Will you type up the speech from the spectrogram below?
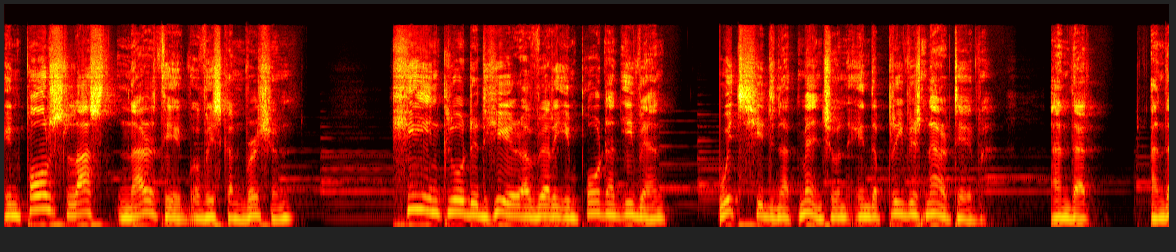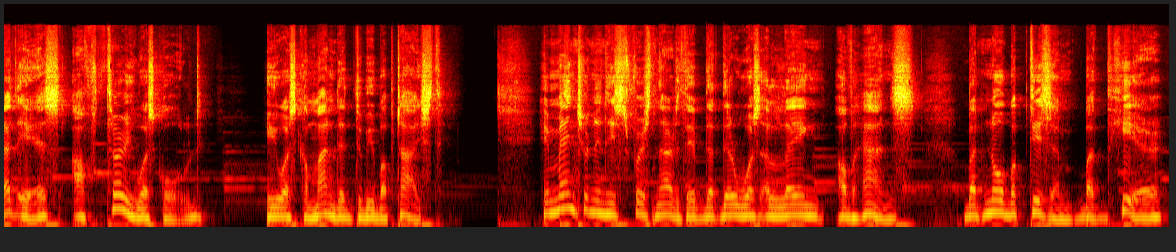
In Paul's last narrative of his conversion, he included here a very important event which he did not mention in the previous narrative, and that and that is after he was called, he was commanded to be baptized. He mentioned in his first narrative that there was a laying of hands, but no baptism, but here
